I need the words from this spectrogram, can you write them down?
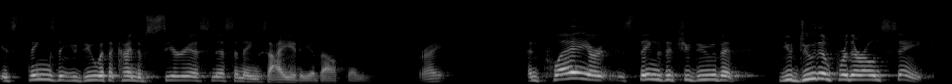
is things that you do with a kind of seriousness and anxiety about them, right? And play are things that you do that you do them for their own sake.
